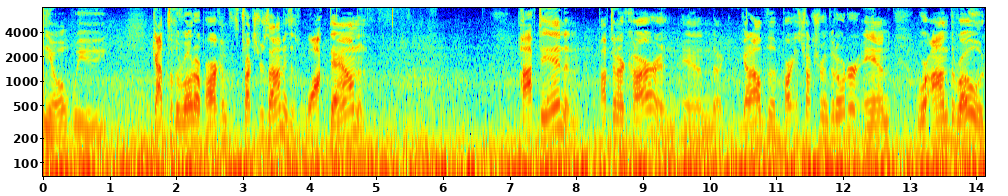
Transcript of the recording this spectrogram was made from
you know we got to the road our parking structure's on and just walked down and popped in and popped in our car and and uh, got all the parking structure in good order and we're on the road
